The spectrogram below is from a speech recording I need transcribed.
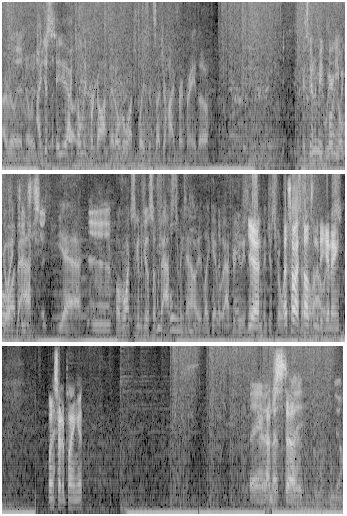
I really had no issues. I just I, I totally forgot that Overwatch plays at such a high frame rate though. It's gonna, be make weird playing even going back. interesting. Yeah, Uh, Overwatch is gonna feel so fast to me now. It, like it, after doing this, Yeah, even just for like that's how I felt in several the beginning when I started playing it. hey, I'm just, uh, yeah.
